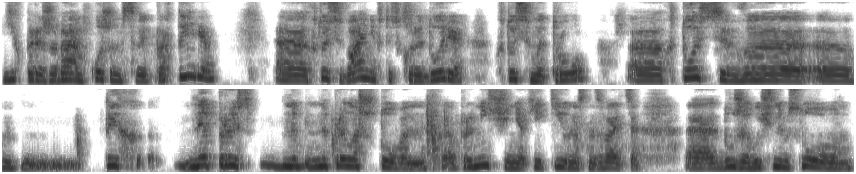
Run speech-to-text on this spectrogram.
їх переживаємо кожен в своїй квартирі. Е, Хтось в ванні, хтось в коридорі, хтось в метро, е, хтось в е, тих неприлаштованих приміщеннях, які у нас називаються дуже гучним словом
